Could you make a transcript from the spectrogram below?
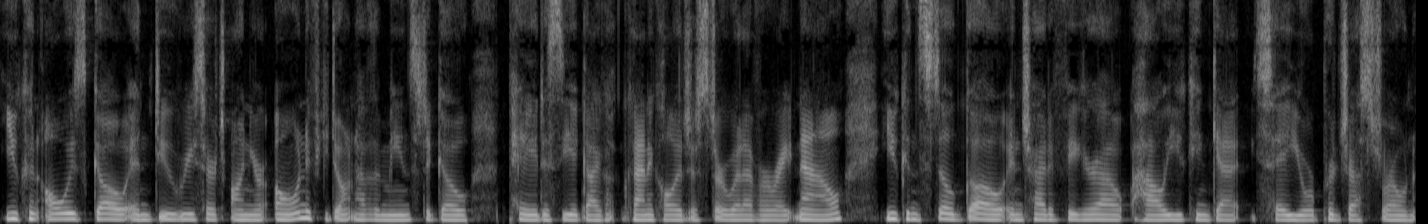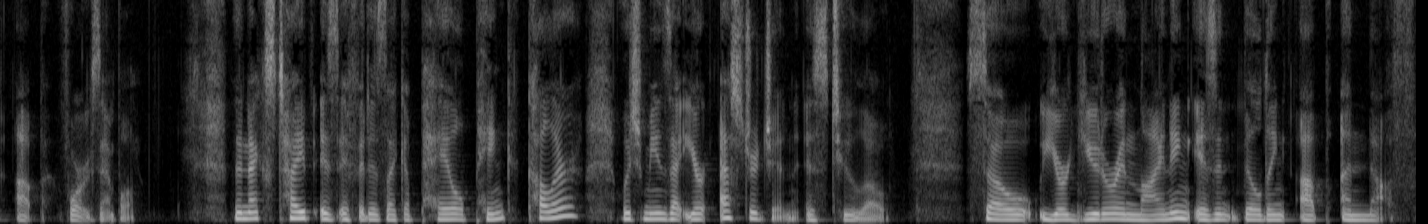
you can always go and do research on your own. If you don't have the means to go pay to see a gynecologist or whatever right now, you can still go and try to figure out how you can get, say, your progesterone up, for example. The next type is if it is like a pale pink color, which means that your estrogen is too low. So your uterine lining isn't building up enough.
